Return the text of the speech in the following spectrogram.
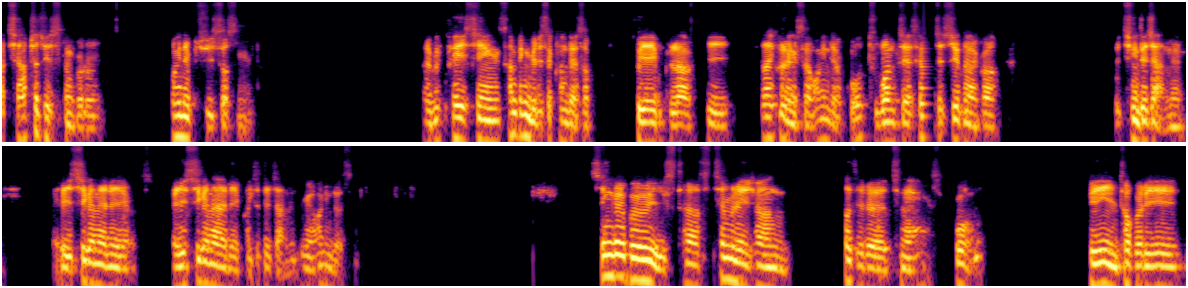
같이 합쳐져 있었던 것을 확인해 볼 수 있었습니다. RV pacing 300ms에서 VA 블락이 사이클 랭스가 확인되었고 두 번째, 세 번째 signal과 매칭되지 않는 A 시그널이 A 시그널이 관찰되지 않는 부분이 확인되었습니다. 싱글 V 익스트라 스티뮬레이션 스터디를 진행했고 VA 인터벌이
